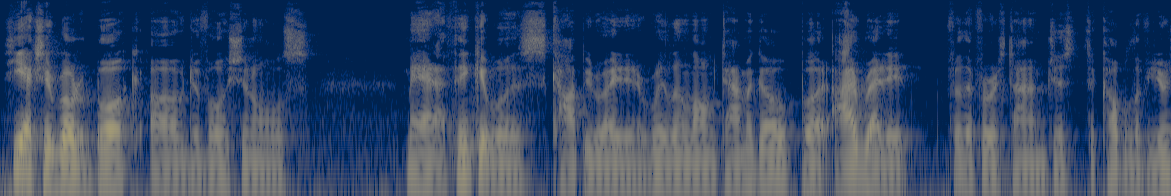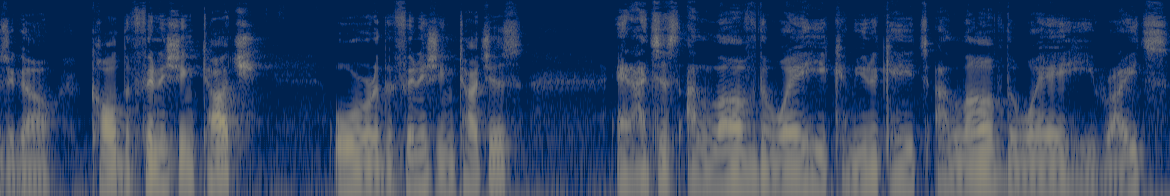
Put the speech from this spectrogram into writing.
He actually wrote a book of devotionals man, I think it was copyrighted a really long time ago, but I read it for the first time just a couple of years ago called The Finishing Touch or The Finishing Touches. And I just, I love the way he communicates. I love the way he writes.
